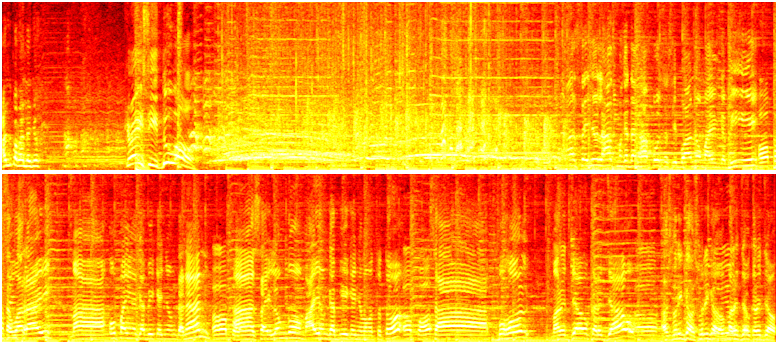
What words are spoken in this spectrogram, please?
Ano pangalan nyo? Crazy Duo! Ah, sa inyo lahat, magandang hapon sa Cebuano, mayong gabi. Oh, sa. Waray, maupay nga gabi kanyong tanan. Opo. Ah, sa Ilonggo, maayong gabi kanyong mga toto. Opo. Sa Bohol, Marajao, Karajao. Ah, Ah, Surigao, Surigao, Surigao yun. Marajao, Karajao.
